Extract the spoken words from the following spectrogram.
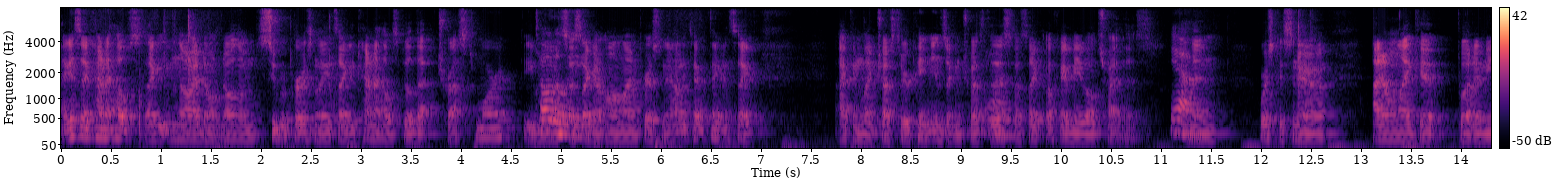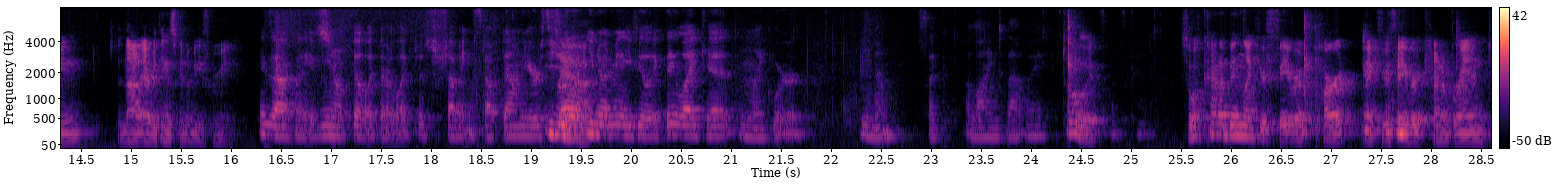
I guess it kind of helps, like even though I don't know them super personally, it's like it kind of helps build that trust more. Even though it's just like an online personality type thing, it's like I can like trust their opinions, I can trust Yeah. this. So it's like okay, maybe I'll try this. yeah And then worst case scenario, I don't like it, but I mean, not everything's gonna be for me. Exactly. You don't feel like they're like just shoving stuff down your throat. Yeah. You know what I mean? You feel like they like it and like we're, you know, it's like aligned that way. Totally. So that's good. So what's kind of been like your favorite part, like your favorite kind of brand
